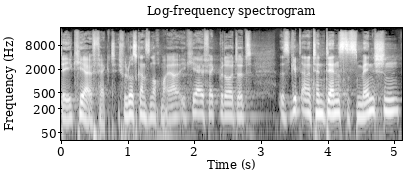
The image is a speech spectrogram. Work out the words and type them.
der IKEA-Effekt. Ich will das Ganze nochmal. Ja? IKEA-Effekt bedeutet, es gibt eine Tendenz, dass Menschen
